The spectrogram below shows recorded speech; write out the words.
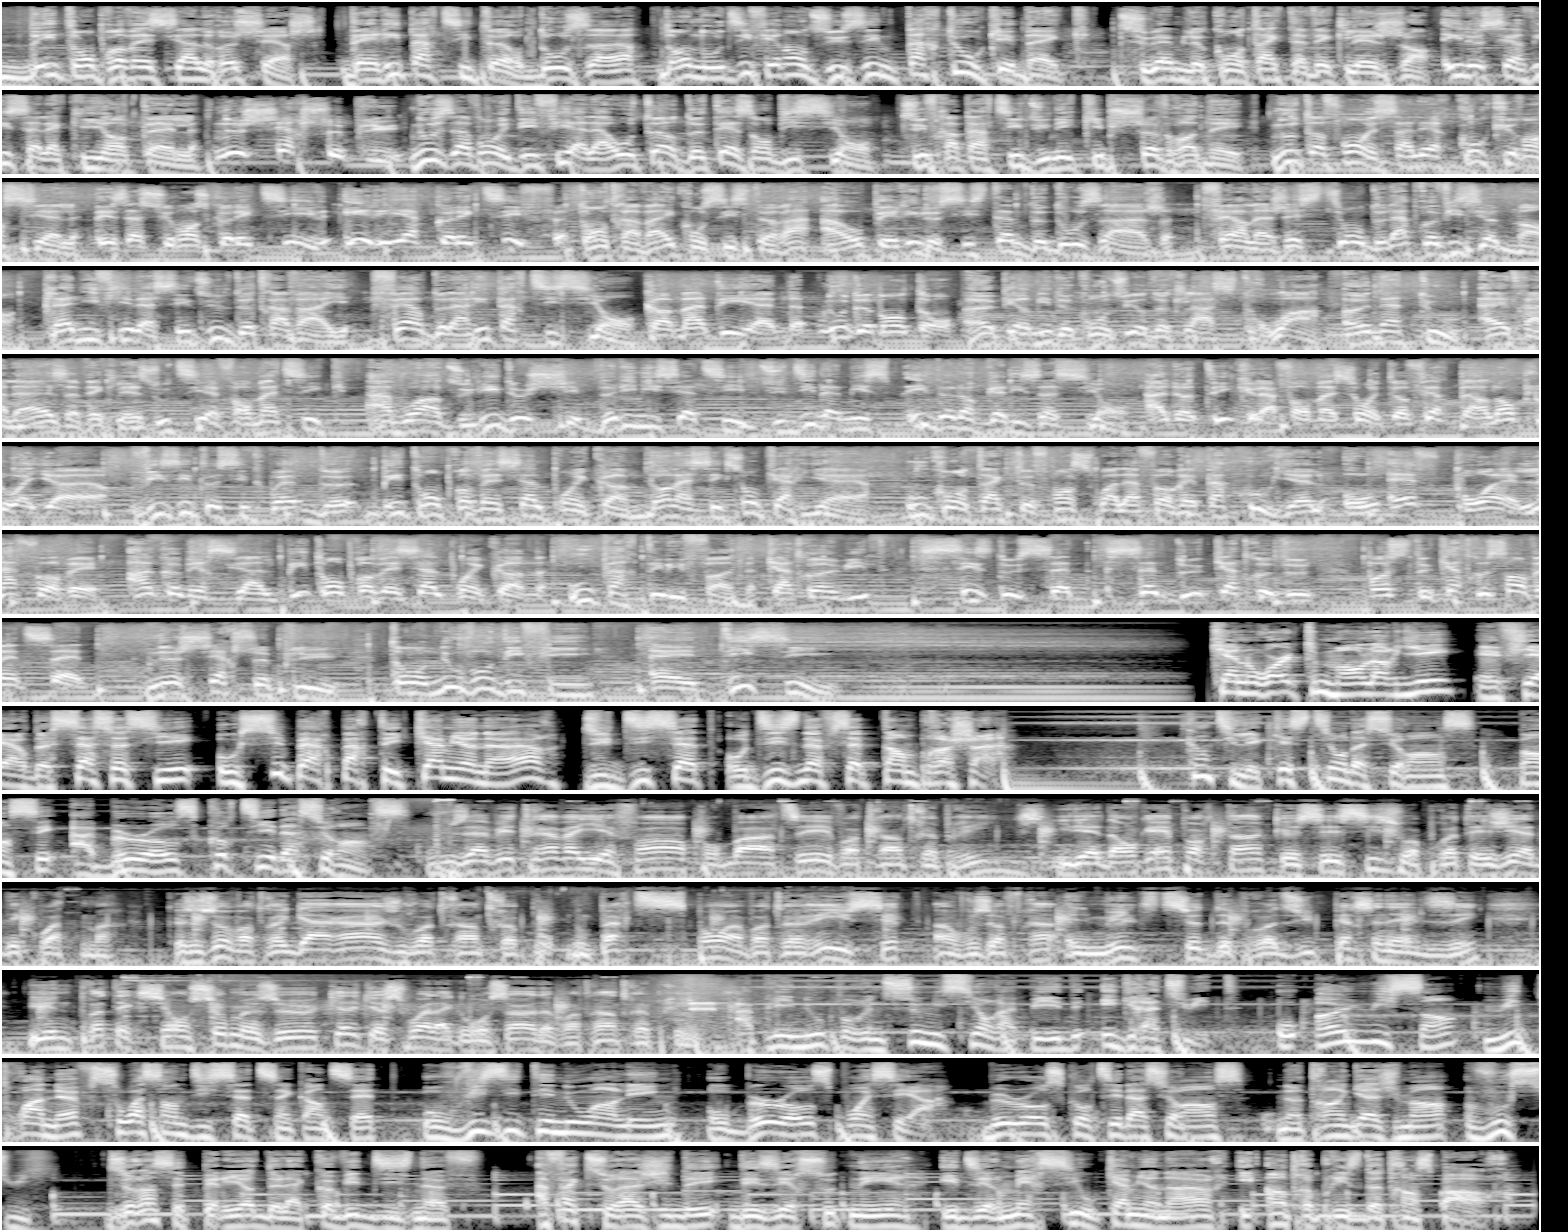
Béton Provincial recherche des répartiteurs doseurs dans nos différentes usines partout au Québec. Tu aimes le contact avec les gens et le service à la clientèle. Ne cherche plus. Nous avons un défi à la hauteur de tes ambitions. Tu feras partie d'une équipe chevronnée. Nous t'offrons un salaire concurrentiel, des assurances collectives et REER collectif. Ton travail consistera à opérer le système de dosage, faire la gestion de l'approvisionnement, planifier la cédule de travail, faire de la répartition. Comme ADN, nous demandons un permis de conduire de classe 3, un atout, être à l'aise avec les outils informatiques, avoir du leadership, de l'initiative, du dynamisme et de l'organisation. À noter que la formation est offerte par l'employeur. Visite le site web de bétonprovincial.com dans la section carrière ou contacte François Laforêt par courriel au f.laforêt en commercial bétonprovincial.com ou par téléphone 88 627 7242 poste 427. Ne cherche plus. Ton nouveau défi est d'ici. Kenworth Mont-Laurier est fier de s'associer au Super Party Camionneur du 17 au 19 septembre prochain. Quand il est question d'assurance, pensez à Burroughs Courtier d'assurance. Vous avez travaillé fort pour bâtir votre entreprise. Il est donc important que celle-ci soit protégée adéquatement, que ce soit votre garage ou votre entrepôt. Nous participons à votre réussite en vous offrant une multitude de produits personnalisés et une protection sur mesure, quelle que soit la grosseur de votre entreprise. Appelez-nous pour une soumission rapide et gratuite au 1-800-839-7757 ou visitez-nous en ligne au burrows.ca. Burrows Courtier d'assurance, notre engagement vous suit. Durant cette période de la COVID-19, Affacturage ID désire soutenir et dire merci aux camionneurs et entreprises de transport.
